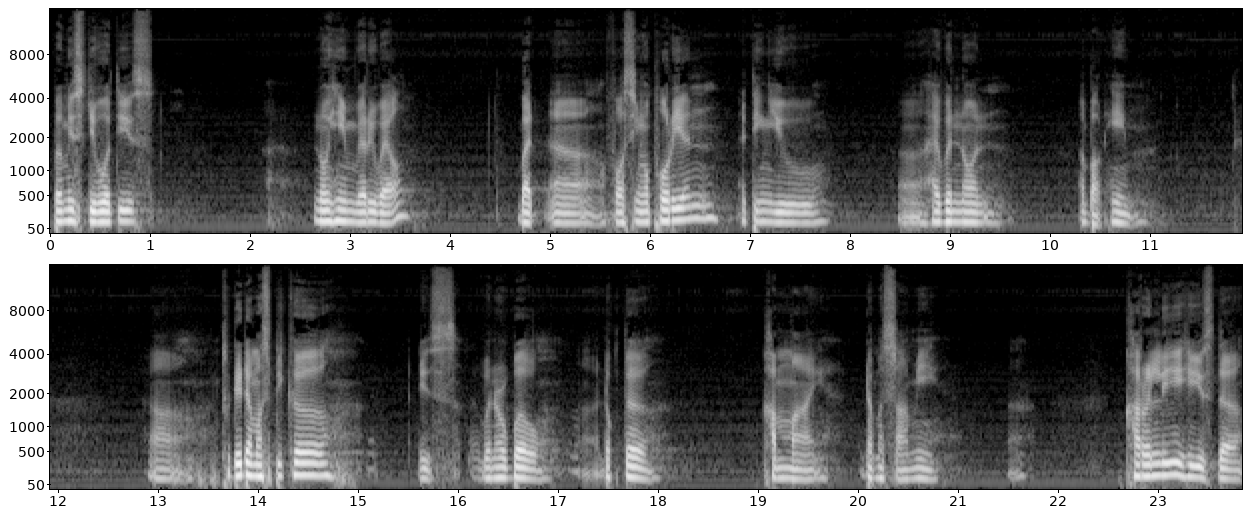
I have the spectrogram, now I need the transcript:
Burmese devotees, know him very well. But uh, for Singaporean, I think you uh, haven't known about him. Uh, today, the speaker is Venerable uh, Dr. Khammai Dhammasami. Uh, currently, he is the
